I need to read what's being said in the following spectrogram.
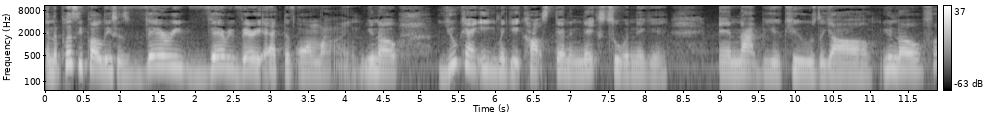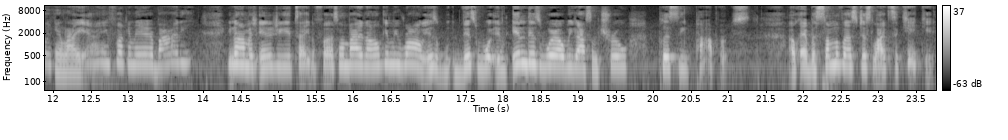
And the pussy police is very, very, very active online. You know, you can't even get caught standing next to a nigga and not be accused of y'all, you know, fucking like I ain't fucking everybody. You know how much energy it takes to fuck somebody. don't get me wrong. It's this in this world we got some true pussy poppers. Okay, but some of us just like to kick it.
